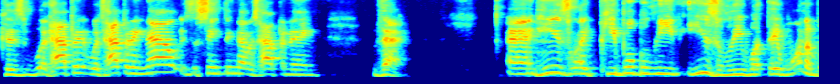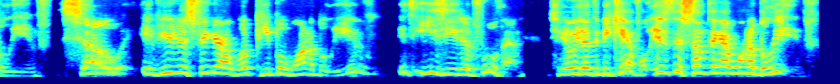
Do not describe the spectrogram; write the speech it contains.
Because what happened, what's happening now is the same thing that was happening then. And he's like, people believe easily what they want to believe. So if you just figure out what people want to believe, it's easy to fool them. So you always have to be careful. Is this something I want to believe?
